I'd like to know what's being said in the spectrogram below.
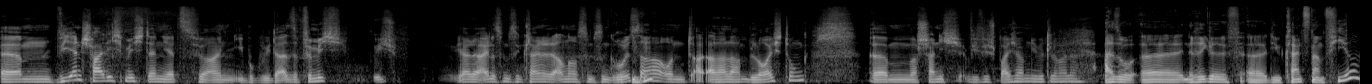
Ähm, wie entscheide ich mich denn jetzt für einen E-Book-Reader? Also für mich, ich, ja, der eine ist ein bisschen kleiner, der andere ist ein bisschen größer und alle haben Beleuchtung. Ähm, wahrscheinlich, wie viel Speicher haben die mittlerweile? Also äh, in der Regel, äh, die kleinsten haben vier.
